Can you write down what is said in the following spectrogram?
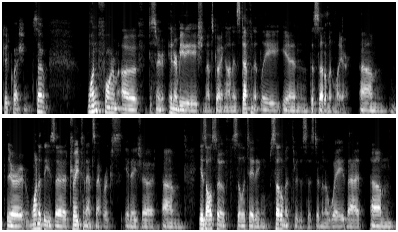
Good question. So, one form of disintermediation that's going on is definitely in the settlement layer. Um, there, one of these uh, trade finance networks in Asia um, is also facilitating settlement through the system in a way that um,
